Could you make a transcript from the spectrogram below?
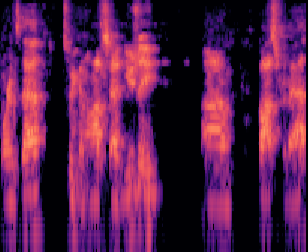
towards that, so we can offset usually um, costs for that.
